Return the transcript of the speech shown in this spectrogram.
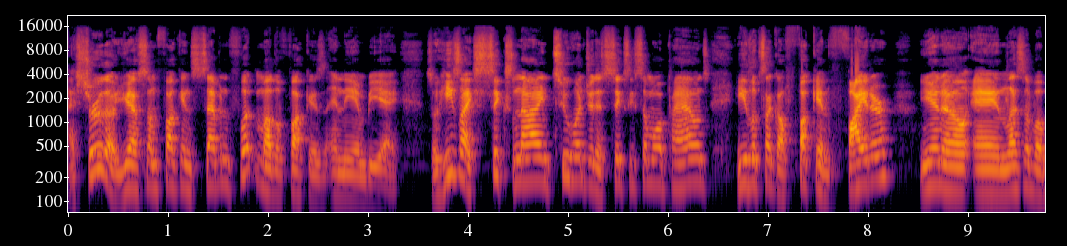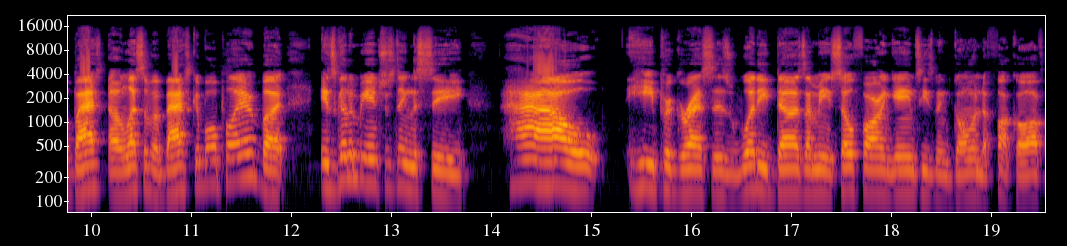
That's true though. You have some fucking seven foot motherfuckers in the NBA. So he's like 6'9", 260 some more pounds. He looks like a fucking fighter, you know, and less of a bas- uh, less of a basketball player. But it's gonna be interesting to see how he progresses, what he does. I mean, so far in games, he's been going to fuck off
